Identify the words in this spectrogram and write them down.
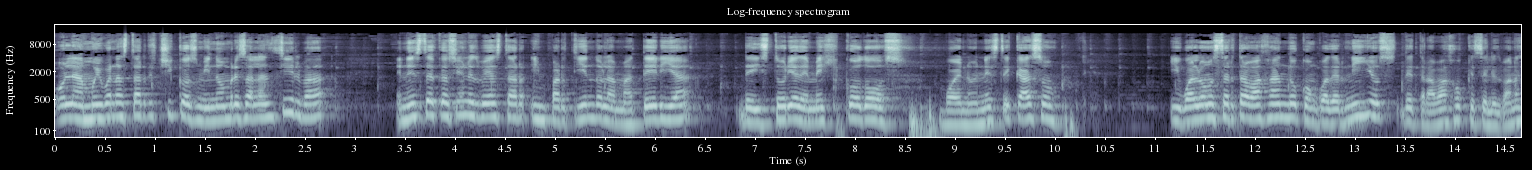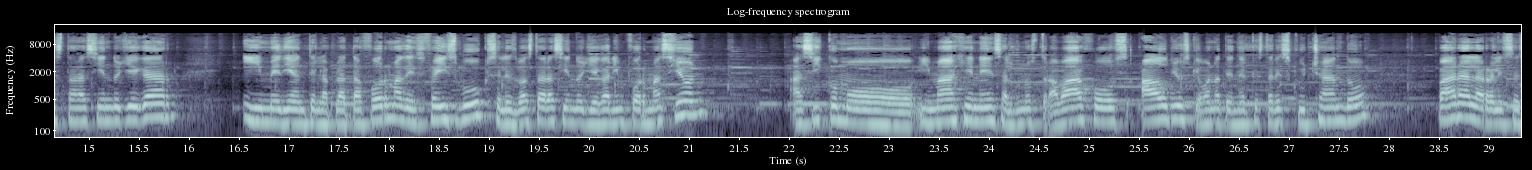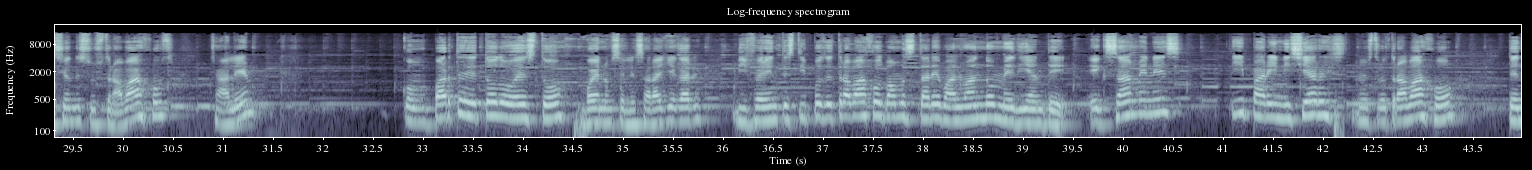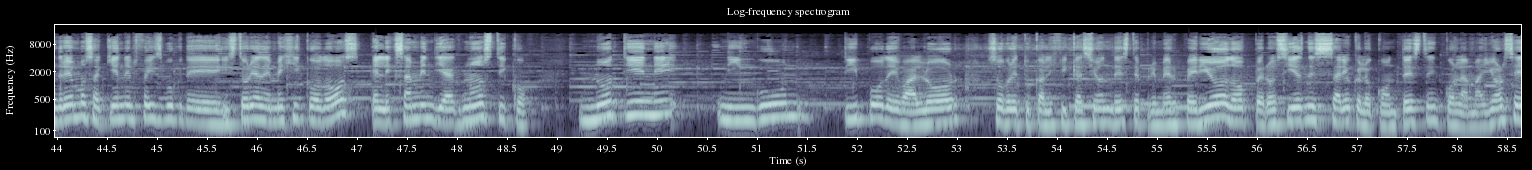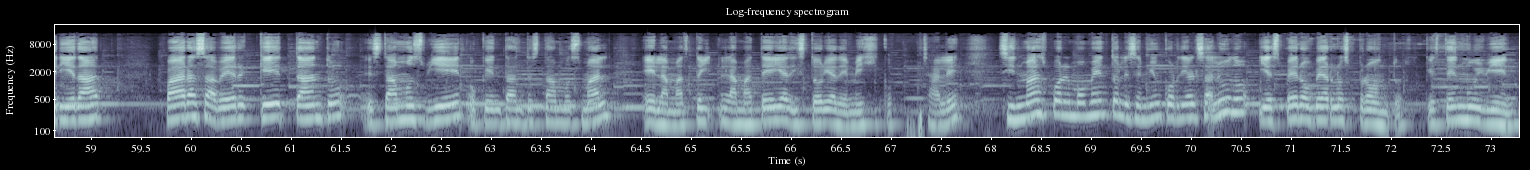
Hola, muy buenas tardes chicos, mi nombre es Alan Silva. En esta ocasión les voy a estar impartiendo la materia de Historia de México 2. Bueno, en este caso, igual vamos a estar trabajando con cuadernillos de trabajo que se les van a estar haciendo llegar y mediante la plataforma de Facebook se les va a estar haciendo llegar información, así como imágenes, algunos trabajos, audios que van a tener que estar escuchando para la realización de sus trabajos, ¿sale? Como parte de todo esto, bueno, se les hará llegar diferentes tipos de trabajos, vamos a estar evaluando mediante exámenes y para iniciar nuestro trabajo tendremos aquí en el Facebook de Historia de México 2 el examen diagnóstico. No tiene ningún tipo de valor sobre tu calificación de este primer periodo, pero sí es necesario que lo contesten con la mayor seriedad para saber qué tanto estamos bien o qué tanto estamos mal en la, la materia de historia de México. ¿Sale? Sin más por el momento les envío un cordial saludo y espero verlos pronto. Que estén muy bien.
